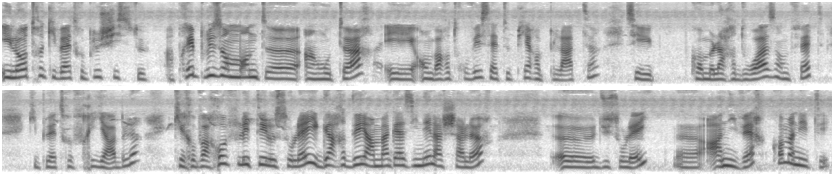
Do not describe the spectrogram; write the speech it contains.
et l'autre qui va être plus schisteux. Après, plus on monte euh, en hauteur et on va retrouver cette pierre plate. C'est comme l'ardoise en fait, qui peut être friable, qui va refléter le soleil et garder, emmagasiner la chaleur euh, du soleil euh, en hiver comme en été.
